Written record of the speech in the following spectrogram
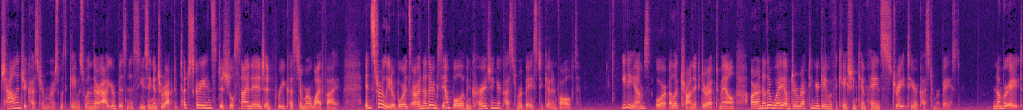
Challenge your customers with games when they're at your business using interactive touchscreens, digital signage, and free customer Wi Fi. In store leaderboards are another example of encouraging your customer base to get involved. EDMs, or electronic direct mail, are another way of directing your gamification campaigns straight to your customer base. Number eight,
